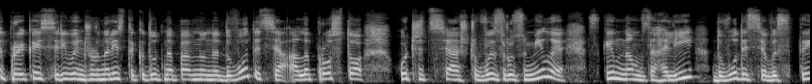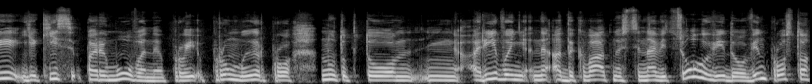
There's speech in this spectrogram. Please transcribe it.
Говорити про якийсь рівень журналістики тут напевно не доводиться, але просто хочеться, щоб ви зрозуміли, з ким нам взагалі доводиться вести якісь перемовини про, про мир, про ну тобто рівень неадекватності навіть цього відео він просто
